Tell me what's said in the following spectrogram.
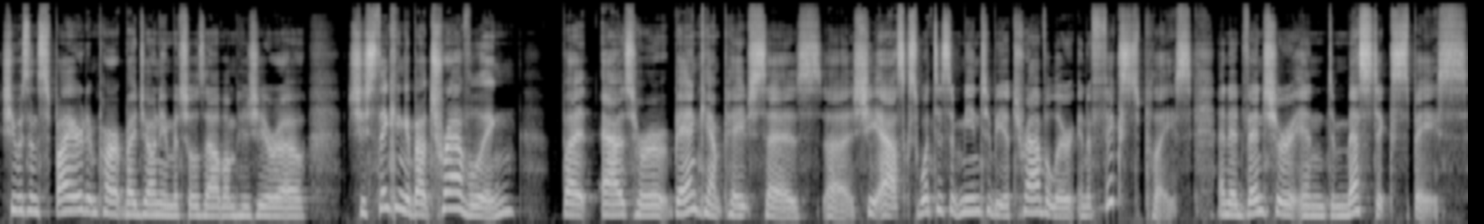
She was inspired in part by Joni Mitchell's album Hejira, She's thinking about traveling, but as her Bandcamp page says, uh, she asks, What does it mean to be a traveler in a fixed place, an adventure in domestic space?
